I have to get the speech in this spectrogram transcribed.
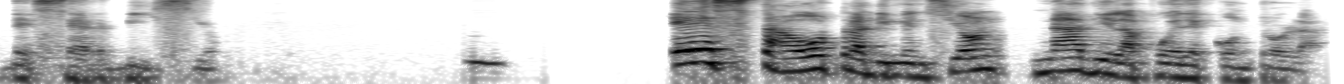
de servicio. Esta otra dimensión nadie la puede controlar.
